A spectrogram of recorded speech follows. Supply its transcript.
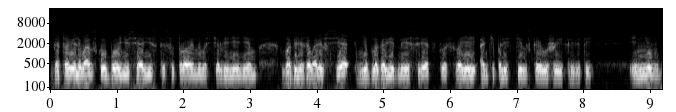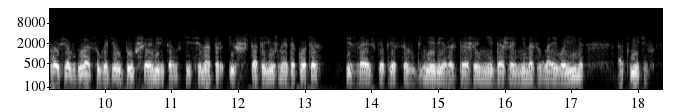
Готовя ливанскую бойню, сионисты с утроенным остервенением мобилизовали все неблаговидные средства своей антипалестинской лжи и клеветы. Им не в бровь, а в глаз угодил бывший американский сенатор из штата Южная Дакота. Израильская пресса в гневе и раздражении даже не назвала его имя, отметив –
